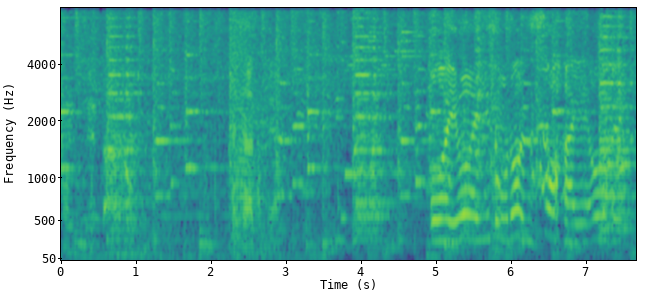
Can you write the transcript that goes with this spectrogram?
哦，直接打，看一下怎样。喂喂，你怎么都很帅耶？喂。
